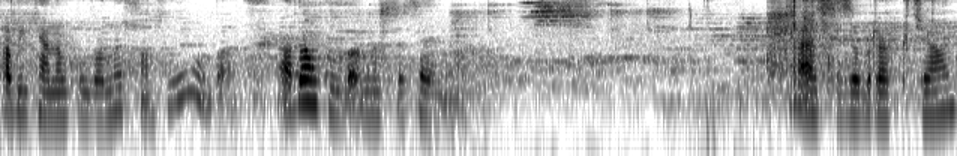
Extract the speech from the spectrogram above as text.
Tabii kendim kullanırsam seviyorum da. Adam kullanırsa sevmiyorum. Ben size bırakacağım.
